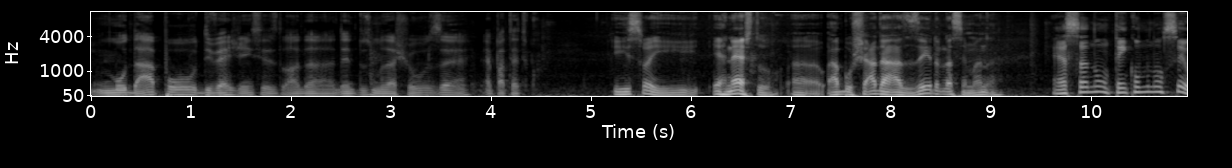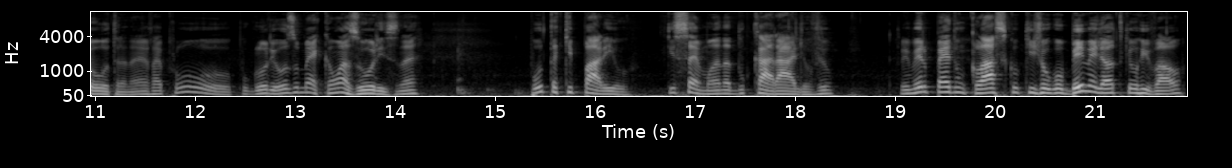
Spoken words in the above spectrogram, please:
mudar por divergências lá da, dentro dos manda-chuvas é, é patético. Isso aí. Ernesto, a, a buchada azeira da semana. Essa não tem como não ser outra, né? Vai pro, pro glorioso Mecão Azures, né? Puta que pariu. Que semana do caralho, viu? Primeiro perde um clássico que jogou bem melhor do que o rival.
